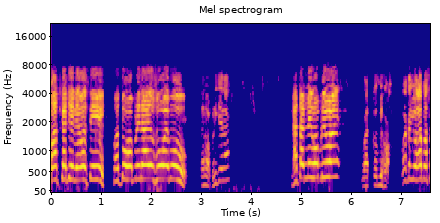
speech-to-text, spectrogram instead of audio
વાત કરજે વ્યવસ્થિત. બધું હોપડીને આવ્યો છું હોય હું. તને ઓપડી જતા નાતર નહીં ઓપડી હોય? વાત કહું બી હો. વાત કહું આ બસ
